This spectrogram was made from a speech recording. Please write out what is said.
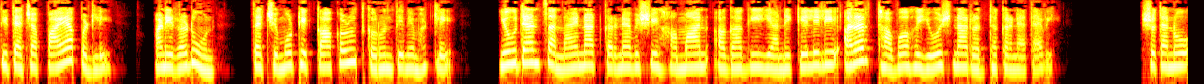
ती त्याच्या पाया पडली आणि रडून त्याची मोठी काकळूत करून तिने म्हटले यहुद्यांचा नायनाट करण्याविषयी हमान अगागी यांनी केलेली अनर्थावह योजना रद्द करण्यात यावी. श्रोत्यानो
